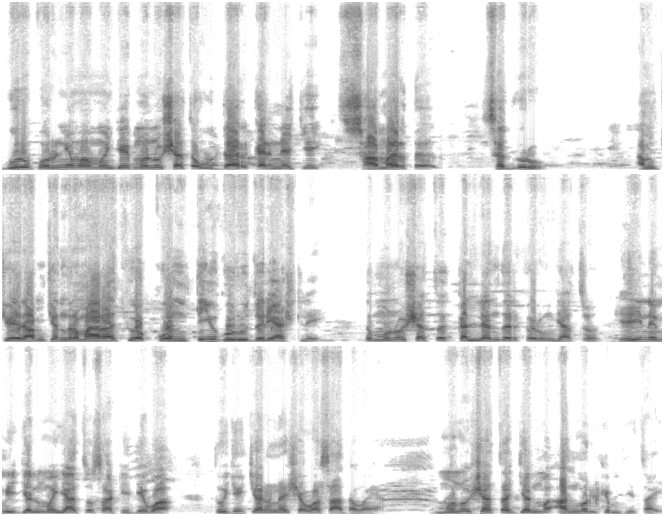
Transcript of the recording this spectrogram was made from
गुरुपौर्णिमा म्हणजे मनुष्याचा उद्धार करण्याचे सामर्थ्य सद्गुरू आमचे रामचंद्र महाराज किंवा कोणतेही गुरु जरी असले तर मनुष्याचं कल्याण जर करून घ्यायचं घेईन मी जन्म याच्यासाठी देवा तुझी चरण सेवा साधावया. मनुष्याचा जन्म अनमोल किमतीचा आहे.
